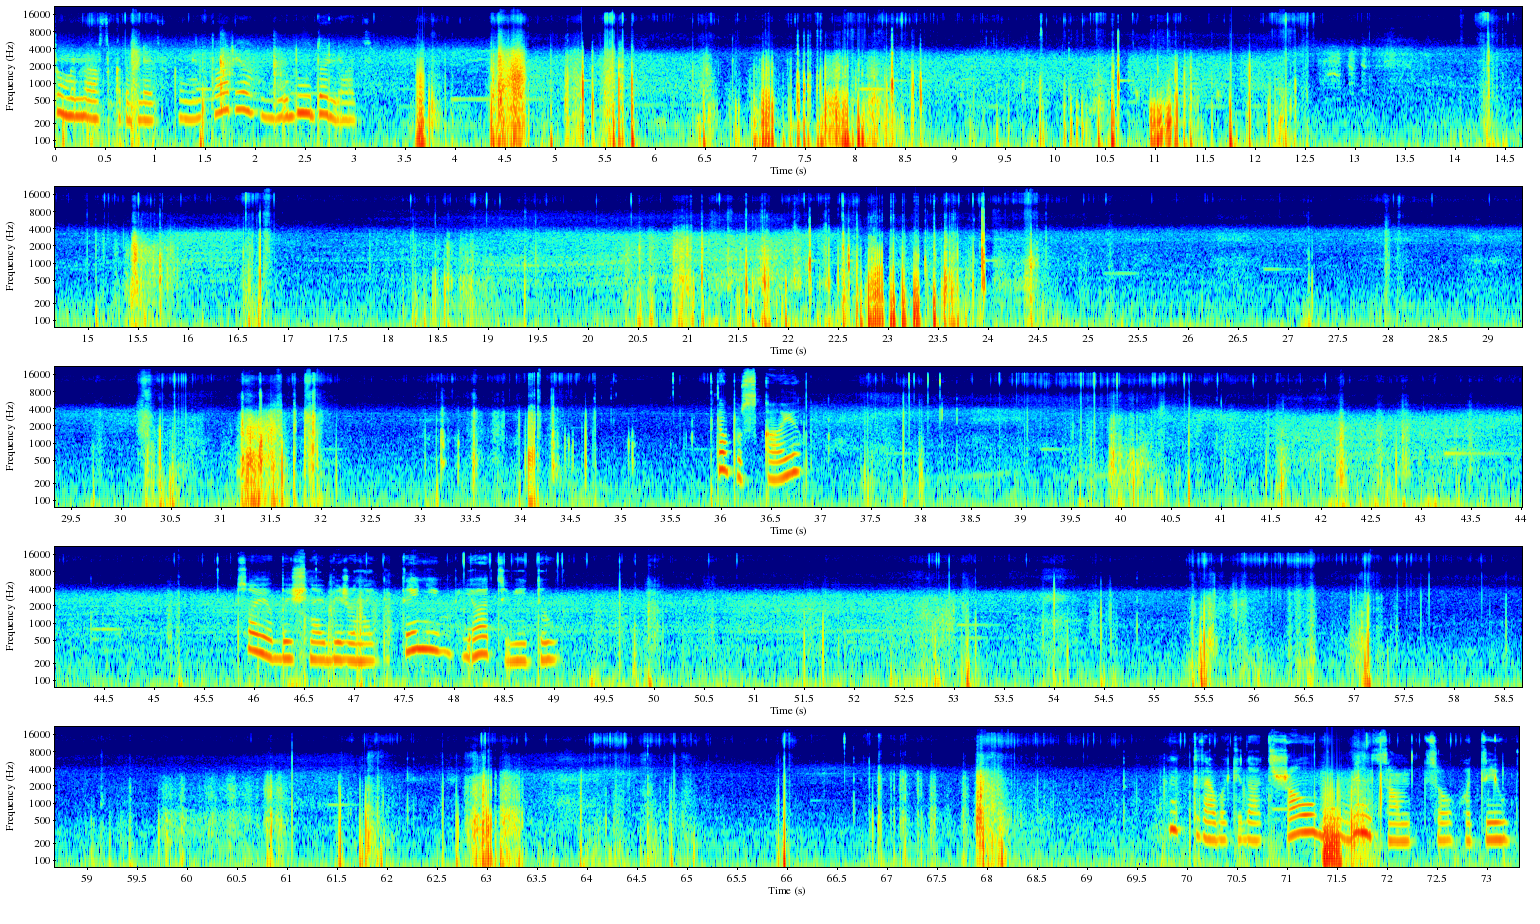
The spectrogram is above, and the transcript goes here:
Ті, меня мене оскорблять в комментариях, буду удалять. Пропускаю. Цій обичной обіженій дитині я відвітив. Не треба кидати жалобу, він сам цього хотів.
